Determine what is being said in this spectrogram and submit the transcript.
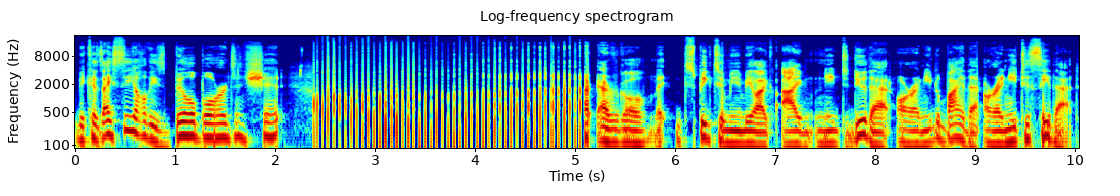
Because I see all these billboards and shit. Ever go speak to me and be like, I need to do that, or I need to buy that, or I need to see that?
